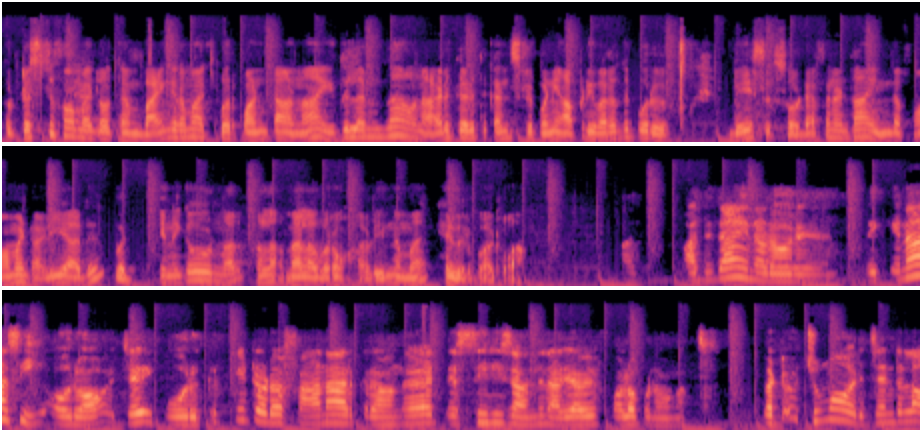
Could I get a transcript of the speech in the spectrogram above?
ஸோ டெஸ்ட் ஃபார்மேட்டில் ஒருத்தன் பயங்கரமாக எக்ஸ்ப்ளோர் பண்ணிட்டான்னா இதுலேருந்து தான் அவனை அடுத்தடுத்து கன்சிடர் பண்ணி அப்படி வர்றதுக்கு ஒரு பேஸ் ஸோ டெஃபினட்டாக இந்த ஃபார்மேட் அழியாது. பட் என்னைக்கோ ஒரு நாள் நல்லா மேலே வரும் அப்படின்னு நம்ம எதிர்பார்க்கலாம். அதுதான் என்னோட ஒரு லைக் ஏன்னா சி ஒரு ஜெ- இப்போ ஒரு கிரிக்கெட்டோட ஃபேனா இருக்கிறவங்க டெஸ்ட் சீரீஸை வந்து நிறையாவே ஃபாலோ பண்ணுவாங்க. பட் சும்மா ஒரு ஜென்ரலா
